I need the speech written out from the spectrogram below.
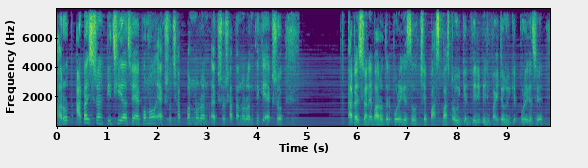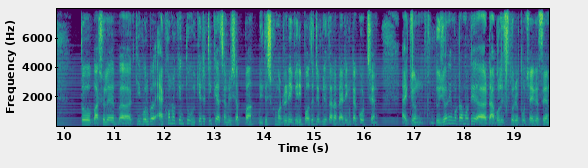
ভারত আঠাশ রান পিছিয়ে আছে এখনও, একশো ছাপ্পান্ন রান একশো সাতান্ন রান থেকে একশো আঠাশ রানে ভারতের পড়ে গেছে হচ্ছে পাঁচ, পাঁচটা wicket very very vital wicket পড়ে গেছে। তো আসলে কি বলব, এখনও কিন্তু উইকেটে টিকে আছেন ঋষভ পান্ত নীতিশ কুমার রেডি ভেরি পজিটিভলি তারা ব্যাটিংটা করছেন। একজন, দুজনই মোটামুটি ডাবল স্কোরে পৌঁছে গেছেন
